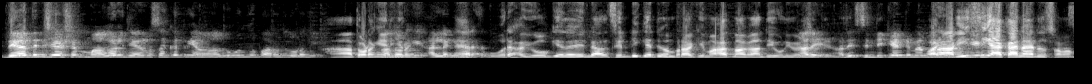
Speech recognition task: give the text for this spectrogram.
ഇദ്ദേഹത്തിന് ശേഷം മകൾ ജനറൽ സെക്രട്ടറി ആകുമെന്ന് പറഞ്ഞു തുടങ്ങി. ആ തുടങ്ങി തുടങ്ങി. അല്ലെങ്കിൽ ഒരു യോഗ്യതയില്ലാതെ സിൻഡിക്കേറ്റ് മെമ്പർ ആക്കി മഹാത്മാഗാന്ധി യൂണിവേഴ്സിറ്റി അത് സിൻഡിക്കേറ്റ് മെമ്പർ ആക്കി ആക്കാനായിരുന്നു ശ്രമം.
